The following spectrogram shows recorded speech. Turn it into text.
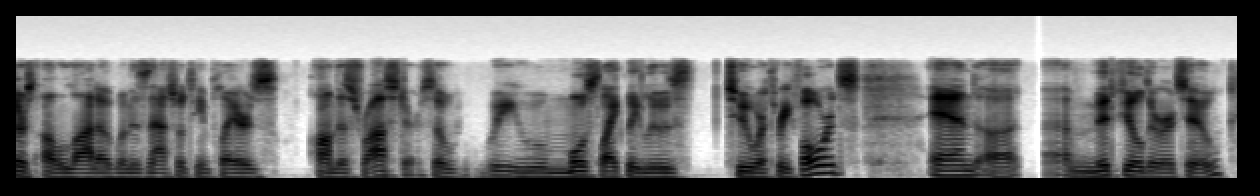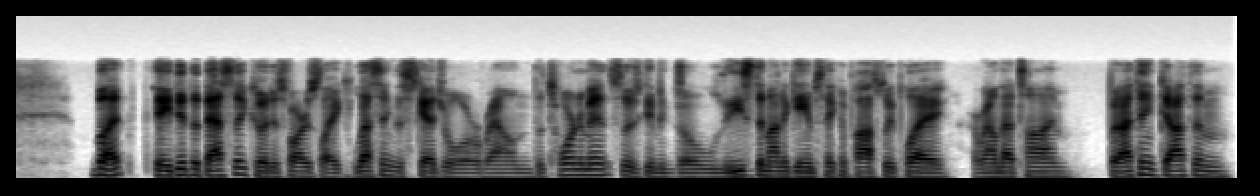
there's a lot of women's national team players on this roster. So we will most likely lose two or three forwards and uh, a midfielder or two. But they did the best they could as far as like lessening the schedule around the tournament. So there's going to be the least amount of games they could possibly play around that time. But I think Gotham,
